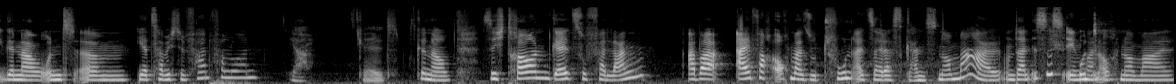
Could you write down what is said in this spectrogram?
Genau. Und ähm, jetzt habe ich den Faden verloren. Ja, Geld. Genau. Sich trauen, Geld zu verlangen aber einfach auch mal so tun, als sei das ganz normal. Und dann ist es irgendwann und auch normal.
